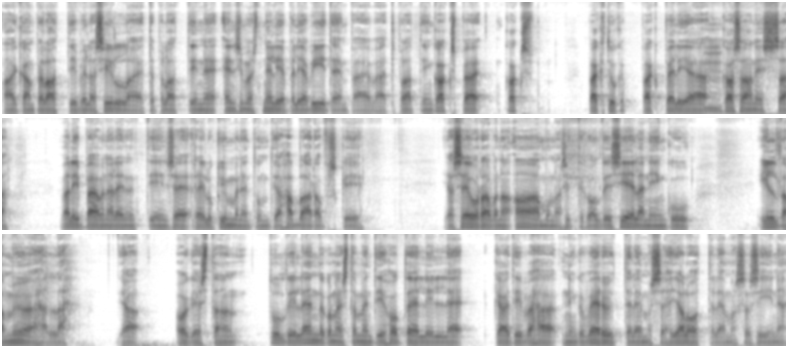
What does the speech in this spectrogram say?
aikaan pelattiin vielä sillä että pelattiin ne ensimmäiset neljä peliä viiteen päivään, että pelattiin kaksi, pä- kaksi back-to-back-peliä mm. Kasanissa, välipäivänä lennettiin se reilu 10 tuntia Habarovskiin, ja seuraavana aamuna sitten kun oltiin siellä niin kuin ilta myöhällä, ja oikeastaan tultiin lentokoneesta, mentiin hotellille, käytiin vähän niin kuin veryttelemässä ja jalottelemassa siinä,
